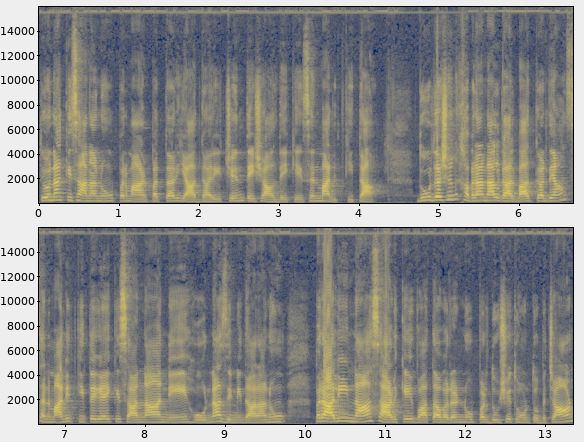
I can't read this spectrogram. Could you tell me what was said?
ਤੇ ਉਹਨਾਂ ਕਿਸਾਨਾਂ ਨੂੰ ਪ੍ਰਮਾਣ ਪੱਤਰ ਯਾਦਗਾਰੀ ਚਿੰਨ੍ਹ ਤੇ ਸ਼ਾਲ ਦੇ ਕੇ ਸਨਮਾਨਿਤ ਕੀਤਾ। ਦੂਰਦਰਸ਼ਨ ਖਬਰਾਂ ਨਾਲ ਗੱਲਬਾਤ ਕਰਦਿਆਂ ਸਨਮਾਨਿਤ ਕੀਤੇ ਗਏ ਕਿਸਾਨਾਂ ਨੇ ਹੋਰਨਾਂ ਜ਼ਿਮੀਂਦਾਰਾਂ ਨੂੰ ਪਰਾਲੀ ਨਾ ਸਾੜ ਕੇ ਵਾਤਾਵਰਣ ਨੂੰ ਪ੍ਰਦੂਸ਼ਿਤ ਹੋਣ ਤੋਂ ਬਚਾਉਣ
